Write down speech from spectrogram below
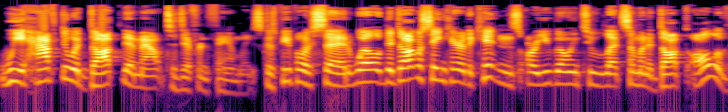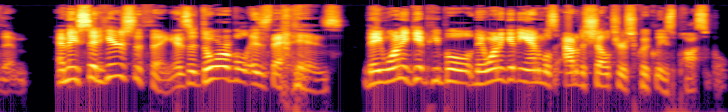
we have to adopt them out to different families. Because people have said, well, the dog was taking care of the kittens. Are you going to let someone adopt all of them? And they said, here's the thing. As adorable as that is, they want to get people, they want to get the animals out of the shelter as quickly as possible.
